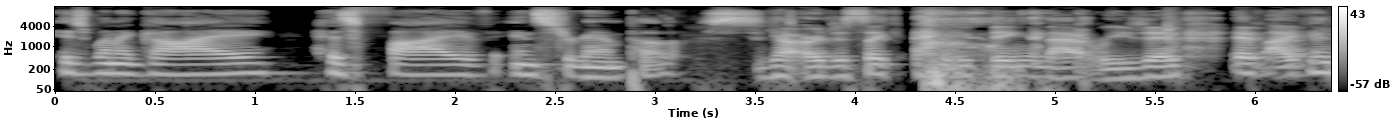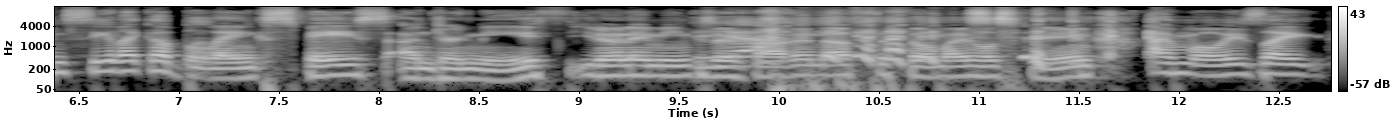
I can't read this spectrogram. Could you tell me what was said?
is when a guy has five Instagram posts. Yeah, or just like anything in that region. If I can see like a blank space underneath, you know what I mean? Because there's not enough to fill my whole screen. I'm always like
